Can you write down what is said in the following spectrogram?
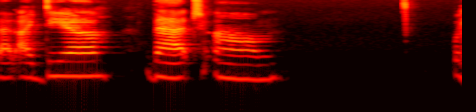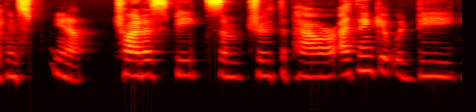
that idea that um, we can you know try to speak some truth to power. I think it would be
